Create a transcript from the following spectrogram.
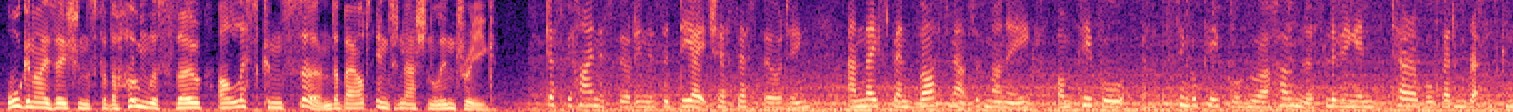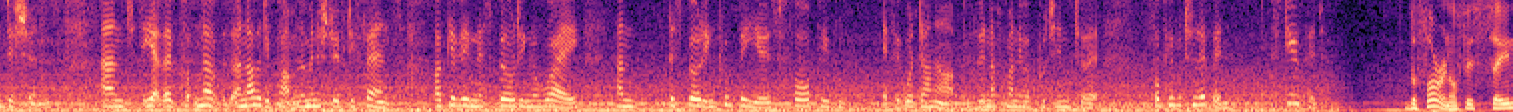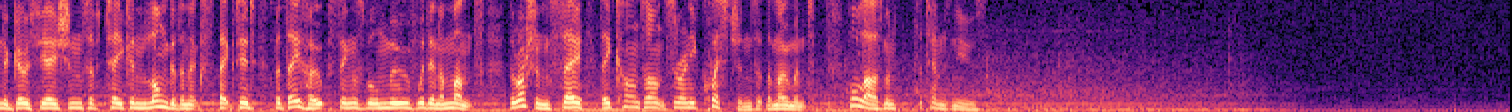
Organisations for the homeless, though, are less concerned about international intrigue. Just behind this building is the DHSS building, and they spend vast amounts of money on people, single people who are homeless, living in terrible bed and breakfast conditions, and yet they put no, another department, the Ministry of Defence, are giving this building away, and this building could be used for people, if it were done up, if enough money were put into it, for people to live in. Stupid. The Foreign Office say negotiations have taken longer than expected, but they hope things will move within a month. The Russians say they can't answer any questions at the moment. Paul Larsman for Thames News.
